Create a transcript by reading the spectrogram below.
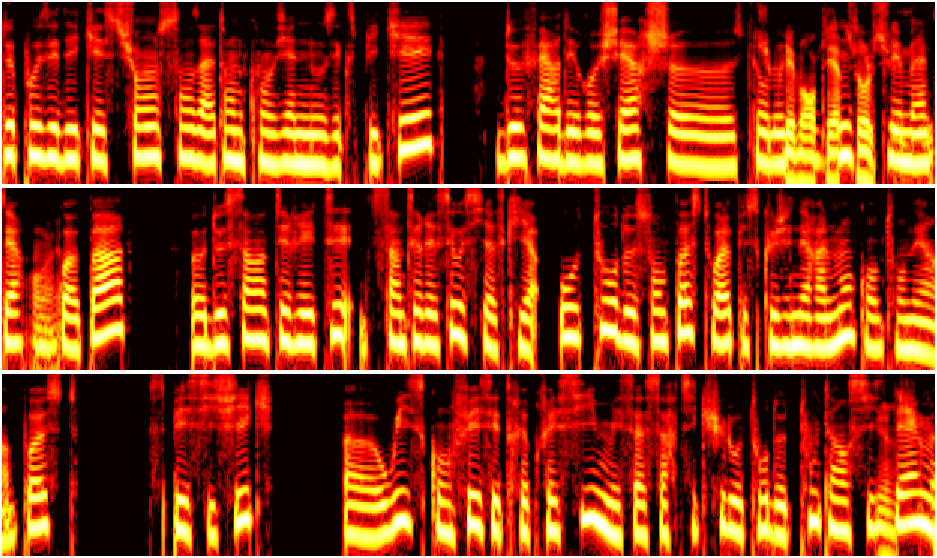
de poser des questions sans attendre qu'on vienne nous expliquer, de faire des recherches sur le sujet, sur supplémentaires, pourquoi pas, de s'intéresser aussi à ce qu'il y a autour de son poste, voilà, puisque généralement quand on est un poste spécifique, oui, ce qu'on fait, c'est très précis, mais ça s'articule autour de tout un système.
